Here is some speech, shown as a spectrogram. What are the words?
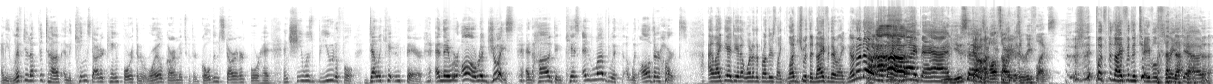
And he lifted up the tub, and the king's daughter came forth in her royal garments with her golden star on her forehead. And she was beautiful, delicate, and fair. And they were all rejoiced, and hugged, and kissed, and loved with, with all their hearts. I like the idea that one of the brothers like lunged with a knife, and they were like, "No, no, no!" And he was like, "My bad." You said it was, oh, sorry, it was a reflex. puts the knife in the table straight down.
